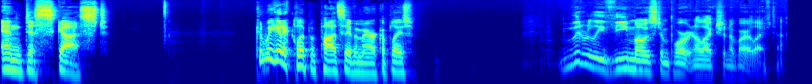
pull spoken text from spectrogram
and disgust. Could we get a clip of Pod Save America, please? Literally the most important election of our lifetime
